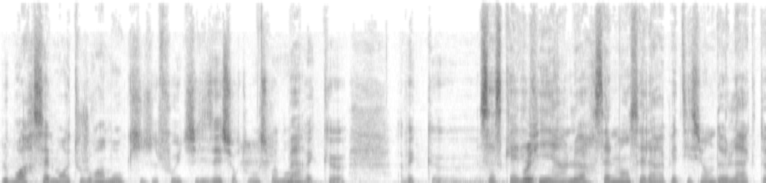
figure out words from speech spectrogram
le mot harcèlement est toujours un mot qu'il faut utiliser, surtout en ce moment Bah. avec euh, avec. euh, Ça se qualifie. hein. Le harcèlement, c'est la répétition de l'acte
